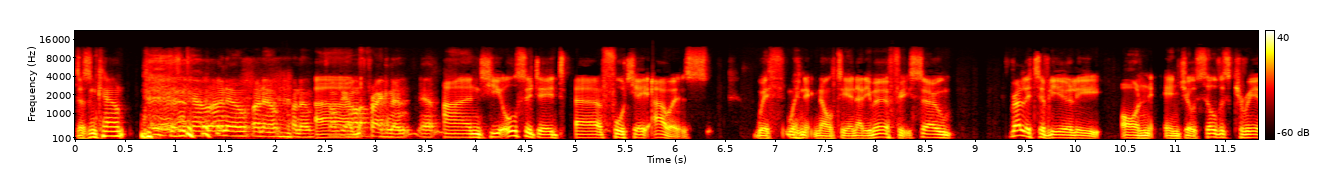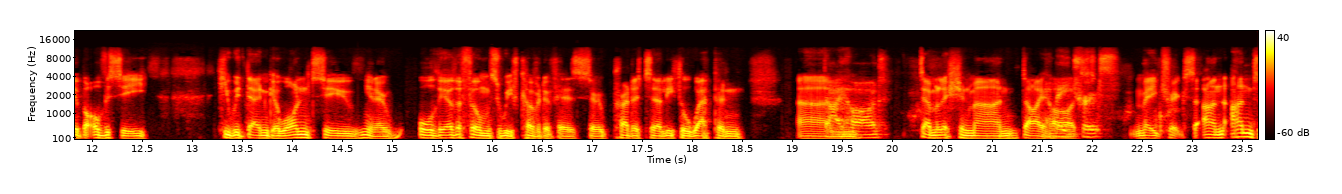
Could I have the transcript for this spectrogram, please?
Doesn't count. Doesn't count. I know. I know. I know. Um, pregnant. Yeah. and he also did uh, 48 Hours with with Nick Nolte and Eddie Murphy. So relatively early on in Joel Silver's career, but obviously he would then go on to you know all the other films we've covered of his. So Predator, Lethal Weapon, um, Die Hard, Demolition Man, Die Hard, Matrix. Matrix, and and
